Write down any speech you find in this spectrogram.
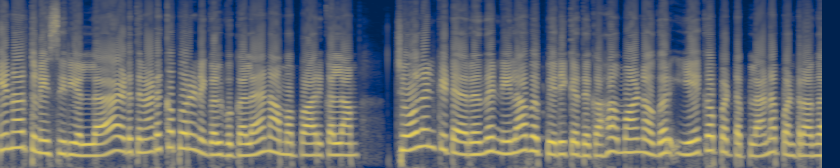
அயனார் துணை சீரியல்ல அடுத்து நடக்க போற நிகழ்வுகளை நாம பார்க்கலாம். சோழன் கிட்ட இருந்து நிலாவை பிரிக்கிறதுக்காக மனோகர் ஏகப்பட்ட பிளான பண்றாங்க.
